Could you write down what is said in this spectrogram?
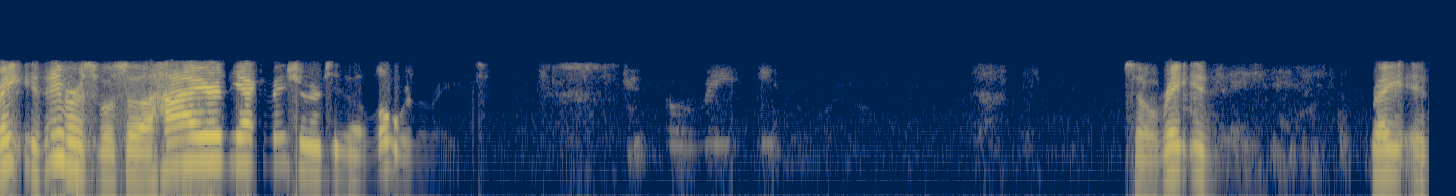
Rate is inversible, so the higher the activation energy, the lower the rate. So rate is rate is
